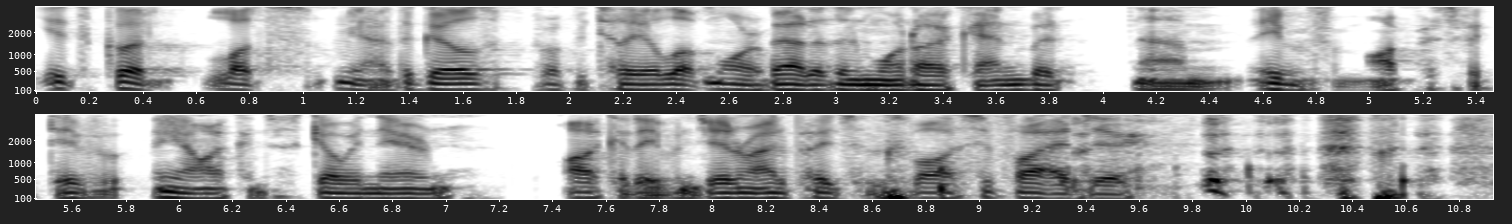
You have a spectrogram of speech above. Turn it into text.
It's got lots. You know, the girls probably tell you a lot more about it than what I can. But um, even from my perspective, you know, I can just go in there and I could even generate a piece of advice if I had to.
